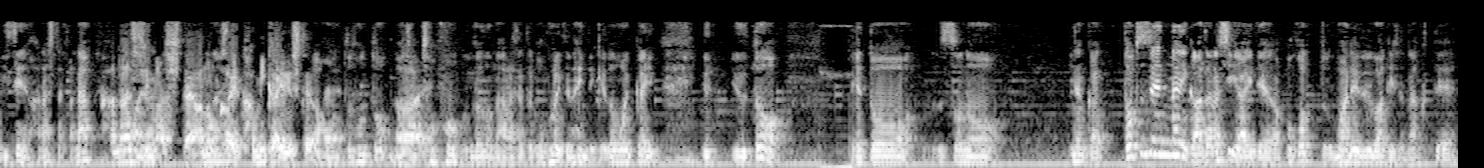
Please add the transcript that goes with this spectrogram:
以前話したかな。話しましたよ。あの回、神回でしたあよね。本当？本当、はい。ちょっともうどんな話だったか覚えてないんだけど、もう一回言う言うと、えっと、その、なんか突然何か新しいアイデアがポコッと生まれるわけじゃなくて、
